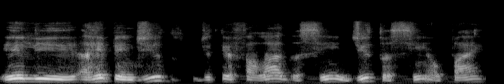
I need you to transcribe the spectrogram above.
ele, arrependido de ter falado assim, dito assim ao pai,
